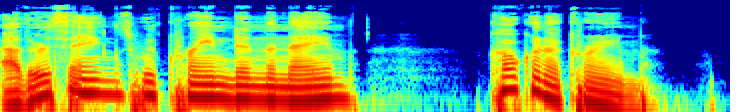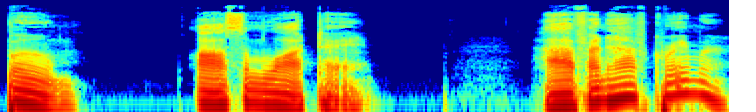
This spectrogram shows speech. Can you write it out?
Other things with creamed in the name coconut cream. Boom. Awesome latte. Half and half creamer.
